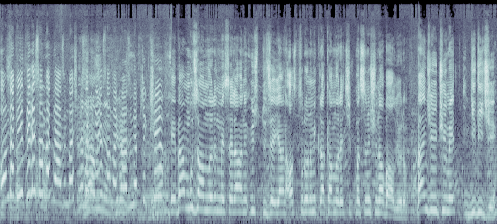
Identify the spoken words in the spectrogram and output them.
Onu da büyüklere sormak lazım. Başkalarına sormak lazım. Yapacak bir şey yok. E, Ben bu zamların mesela hani üst düzey yani astronomik rakamlara çıkmasını şuna bağlıyorum. Bence hükümet gidici.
